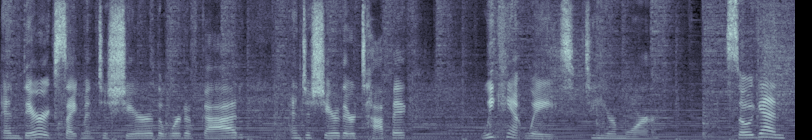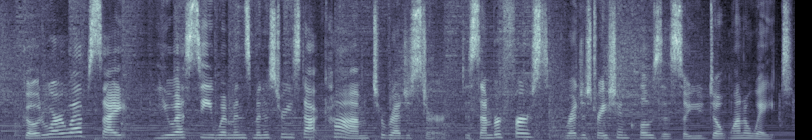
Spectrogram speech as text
and their excitement to share the word of God and to share their topic. We can't wait to hear more. So again, go to our website uscwomensministries.com to register. December 1st, registration closes, so you don't want to wait.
